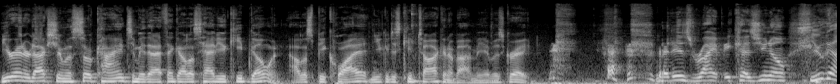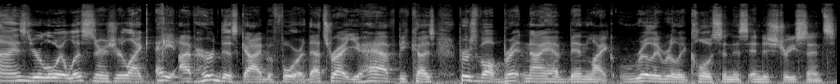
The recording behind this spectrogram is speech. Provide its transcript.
your introduction was so kind to me that I think I'll just have you keep going. I'll just be quiet and you can just keep talking about me. It was great. that is right because you know you guys your loyal listeners you're like hey i've heard this guy before that's right you have because first of all brent and i have been like really really close in this industry since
